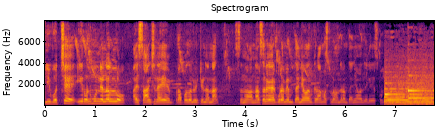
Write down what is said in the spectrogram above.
ఈ వచ్చే ఈ రెండు మూడు నెలల్లో అవి శాంక్షన్ అయ్యే ప్రపోజల్ పెట్టిండన్న నరసన గారికి కూడా మేము ధన్యవాదాలు. గ్రామస్తులు అందరం ధన్యవాదాలు తెలియజేసుకుంటాం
